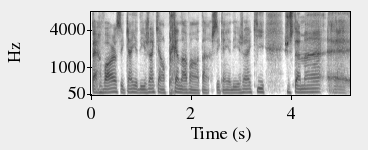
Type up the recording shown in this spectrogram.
pervers. C'est quand il y a des gens qui en prennent avantage. C'est quand il y a des gens qui, justement, euh,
